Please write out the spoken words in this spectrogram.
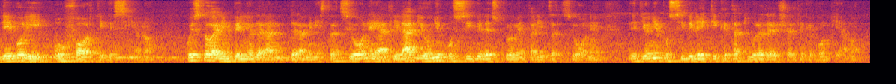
deboli o forti che siano. Questo è l'impegno dell'amministrazione dell al di là di ogni possibile strumentalizzazione e di ogni possibile etichettatura delle scelte che compiamo.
